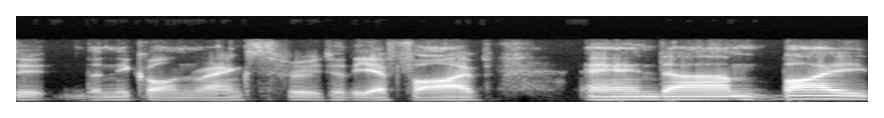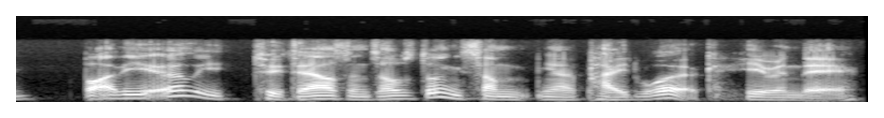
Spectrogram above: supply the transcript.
to the Nikon ranks through to the F5, and um, by by the early 2000s I was doing some you know paid work here and there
